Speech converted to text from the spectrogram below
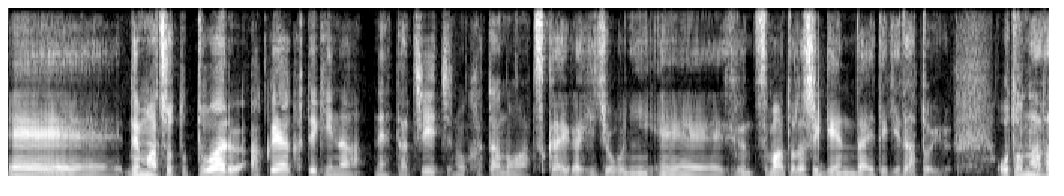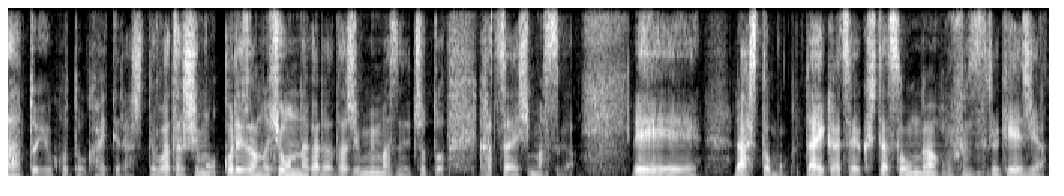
えー、で、まあちょっととある悪役的な、ね、立ち位置の方の扱いが非常に、えー、スマートだし現代的だという、大人だということを書いてらっしゃって、私も、これあの表の中で私も見ますので、ちょっと割愛しますが、えー、ラストも大活躍したソン・ガンホ扮する刑事や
